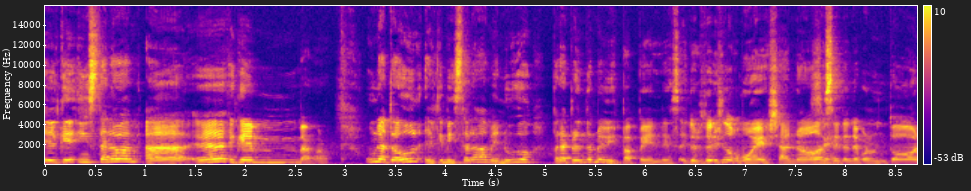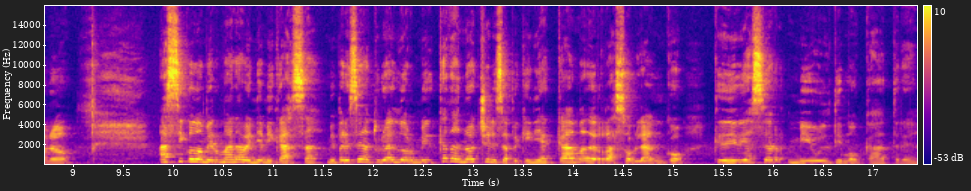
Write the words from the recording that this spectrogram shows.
el que instalaba a- eh, el que, mm, un ataúd en el que me instalaba a menudo para aprenderme mis papeles. Lo estoy diciendo como ella, ¿no? Sí. Así tener por un tono. Así cuando mi hermana venía a mi casa, me parecía natural dormir cada noche en esa pequeña cama de raso blanco que debía ser mi último catre.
